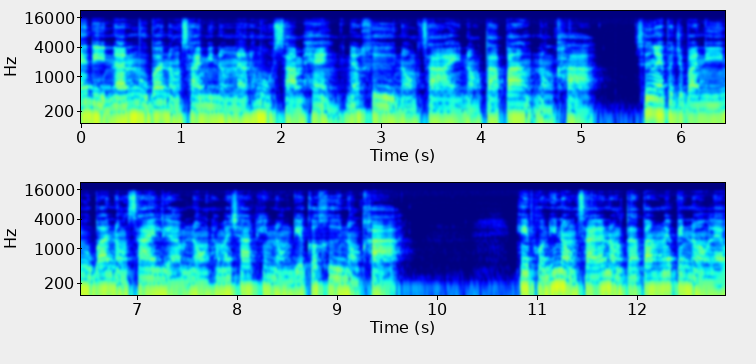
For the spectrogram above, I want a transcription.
อดีตนั้นหมู่บ้านหนองทรายมีหนองน้ำทั้งหมด3แห่ง นั่นคือหนองทราย หนองตาปั้งหนองคาซึ่งในปัจจุบันนี้หมู่บ้านหนองทรายเหลือหนองธรรมชาติเพียงหนองเดียวก็คือหนองคาเหตุผลที่หนองทรายและหนองตาปั้งไม่เป็นหนองแล้ว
